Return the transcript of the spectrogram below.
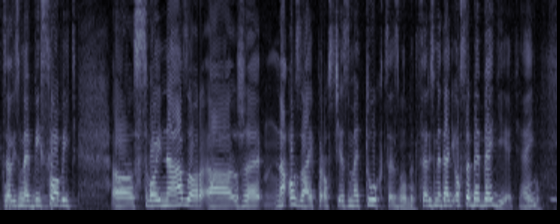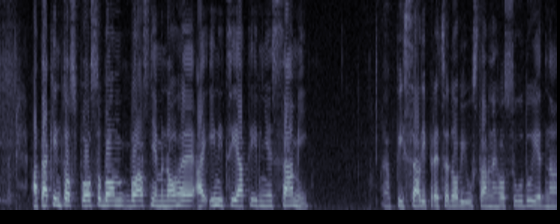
chceli sme vysloviť uh, svoj názor, uh, že naozaj proste sme tu, chce, chceli sme dať o sebe vedieť. Hej? A takýmto spôsobom vlastne mnohé aj iniciatívne sami písali predsedovi ústavného súdu. Jedna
